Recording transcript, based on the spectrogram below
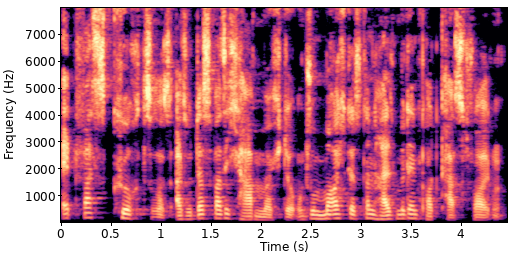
etwas kürzeres, also das, was ich haben möchte. Und so mache ich das dann halt mit den Podcast-Folgen.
